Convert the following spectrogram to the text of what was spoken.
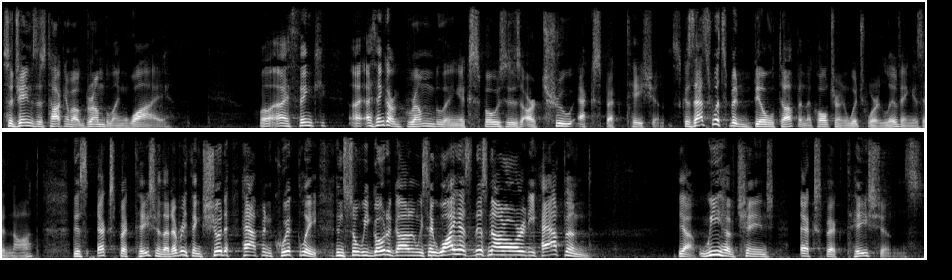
So James is talking about grumbling. Why? Well, I think I think our grumbling exposes our true expectations. Because that's what's been built up in the culture in which we're living, is it not? This expectation that everything should happen quickly. And so we go to God and we say, Why has this not already happened? Yeah, we have changed expectations.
